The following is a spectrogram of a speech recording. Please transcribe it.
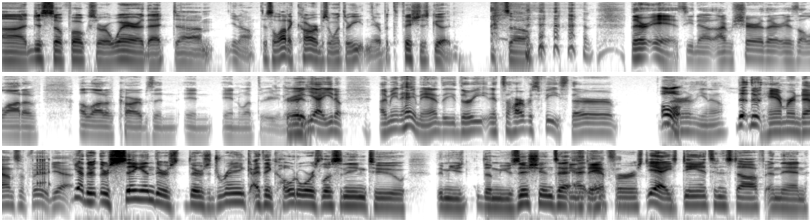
uh, just so folks are aware that um, you know there's a lot of carbs in what they're eating there, but the fish is good. So there is, you know, I'm sure there is a lot of a lot of carbs in in in what they're eating. There. But yeah, you know, I mean, hey man, they, are eating. It's a harvest feast. They're Oh, they're, you know, they're, they're, hammering down some food. Yeah, yeah. They're, they're singing. There's there's drink. I think Hodor's listening to the mu- the musicians at, at, at, first. Yeah, he's dancing and stuff, and then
